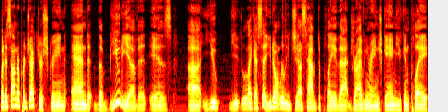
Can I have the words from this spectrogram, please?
but it's on a projector screen, and the beauty of it is. Uh, you, you, like I said, you don't really just have to play that driving range game. You can play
